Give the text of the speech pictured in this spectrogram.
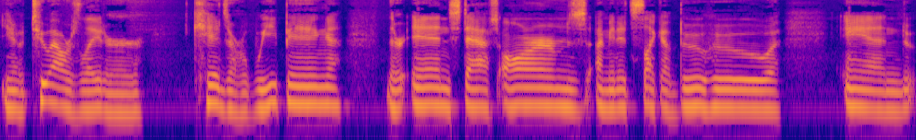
You know, two hours later, kids are weeping. They're in staff's arms. I mean, it's like a boo hoo. And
